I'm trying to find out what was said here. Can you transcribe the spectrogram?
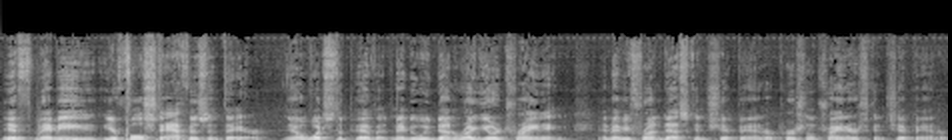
if maybe your full staff isn't there, you know, what's the pivot? Maybe we've done regular training and maybe front desk can chip in or personal trainers can chip in or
